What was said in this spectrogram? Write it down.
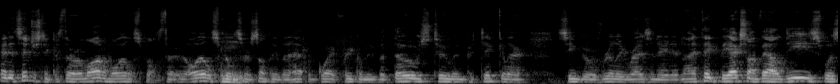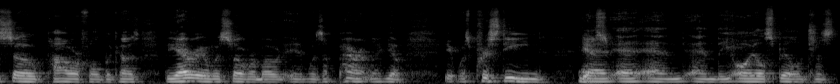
and it's interesting because there are a lot of oil spills. There, oil spills are something that happen quite frequently, but those two in particular seem to have really resonated. And I think the Exxon Valdez was so powerful because the area was so remote. It was apparently you know it was pristine, Yes. and, and and and the oil spill just.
